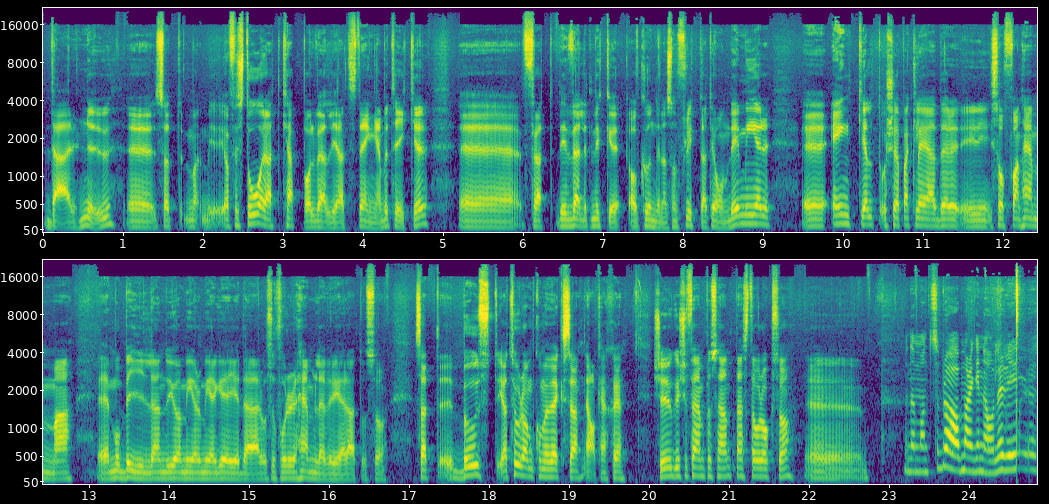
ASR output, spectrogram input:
där nu. Eh, så att jag förstår att Kappahl väljer att stänga butiker. Eh, för att Det är väldigt mycket av kunderna som flyttar till on. Det är mer enkelt att köpa kläder i soffan hemma, mobilen, du gör mer och mer grejer där och så får du det hemlevererat. Och så. Så att Boost, jag tror de kommer växa ja, kanske 20-25% nästa år också. Men de har inte så bra marginaler. Det är ju...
